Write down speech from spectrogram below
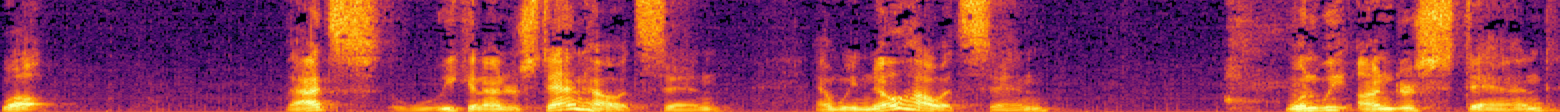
Well, that's we can understand how it's sin, and we know how it's sin when we understand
